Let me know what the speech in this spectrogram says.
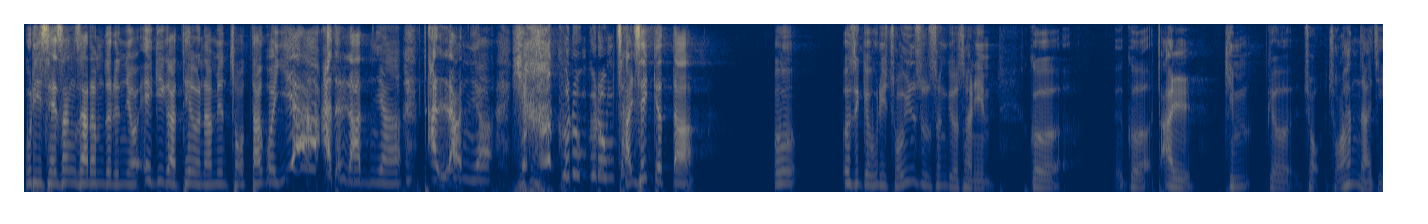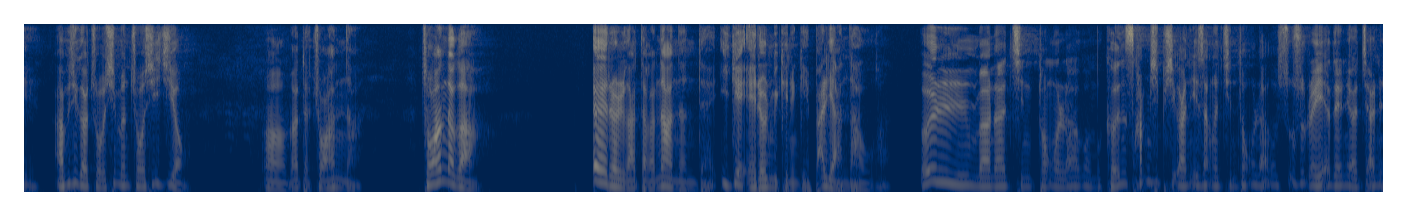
우리 세상 사람들은요 아기가 태어나면 좋다고 야 아들 낳냐 딸 낳냐 야 그렁그렁 잘생겼다 어 어저께 우리 조인수 선교사님 그 그딸김그 조한나지. 아버지가 조시면 조시지요. 어 맞다. 조한나. 조한나가 애를 갖다가 낳았는데 이게 애를 믿기는 게 빨리 안 나오고 얼마나 진통을 하고 뭐건 30시간 이상은 진통을 하고 수술을 해야 어찌 하냐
